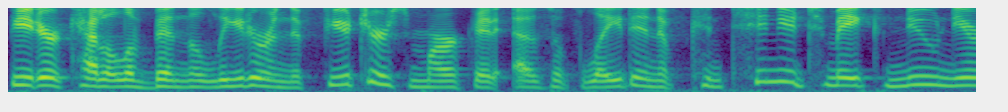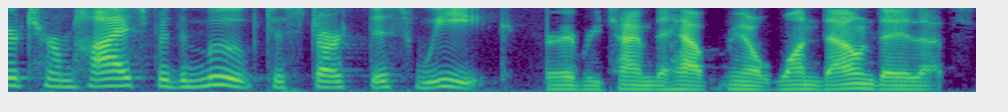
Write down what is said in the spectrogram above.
Feeder cattle have been the leader in the futures market as of late and have continued to make new near term highs for the move to start this week. Every time they have, you know, one down day, that's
